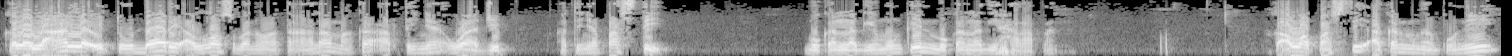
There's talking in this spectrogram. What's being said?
kalau la'alla itu dari Allah Subhanahu wa taala maka artinya wajib, artinya pasti. Bukan lagi mungkin, bukan lagi harapan. Maka Allah pasti akan mengampuni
